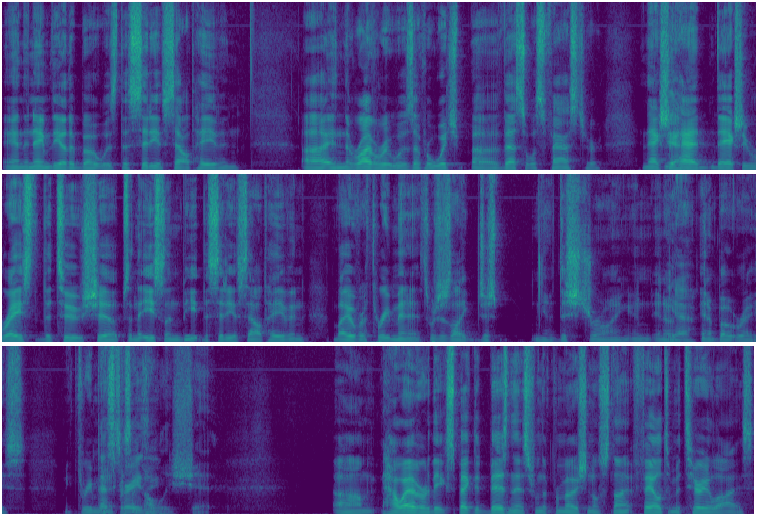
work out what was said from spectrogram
And the name of the other boat was the City of South Haven. Uh, and the rivalry was over which uh, vessel was faster. And they actually Yeah. had they actually raced the two ships, and the Eastland beat the City of South Haven by over three minutes, which is like just you know destroying in, in a Yeah. in a boat race. I mean, three minutes. That's That's like, crazy. holy shit. Um, however, the expected business from the promotional stunt failed to materialize.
